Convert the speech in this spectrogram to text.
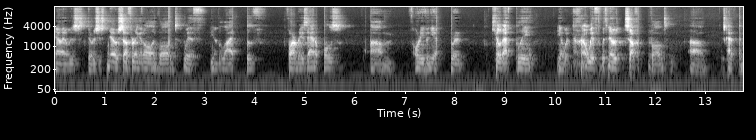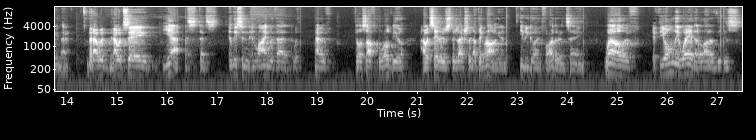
know, and it was there was just no suffering at all involved with you know the lives of farm raised animals, um, or even you know were killed ethically, you know, with with, with no suffering involved. Um, is kind of what I mean there. Then I would then I would say yeah, that's that's at least in, in line with that with kind of philosophical worldview. I would say there's there's actually nothing wrong, and even going farther and saying, well, if if the only way that a lot of these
